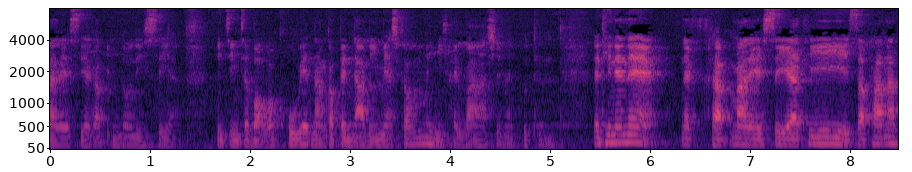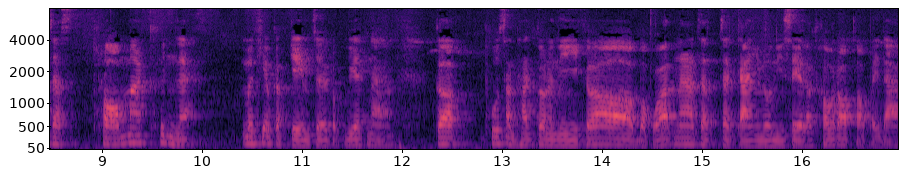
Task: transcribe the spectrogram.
มาเลเซียกับอินโดนีเซีย จริงๆจะบอกว่าคู่เวียดนามก็เป็นดาร์บี้แมตช์ก็ไม่มีใครว่าใช่ไหมพูดถึง แต่ที่แน่ๆนะครับมาเลเซียที่สภาพน่าจะพร้อมมากขึ้นและเมื่อเทียบกับเกมเจอกับเวียดนาม ก็ผู้สันทัดกรณีก็บอกว่าน่าจะจัดการอินโดนีเซียแล้วเข้ารอบต่อไปได้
